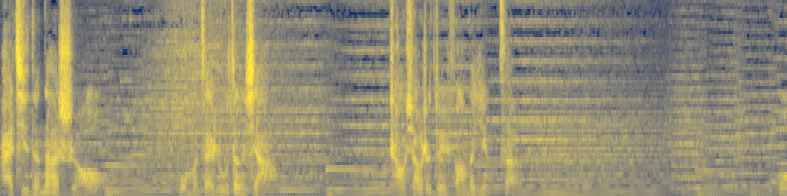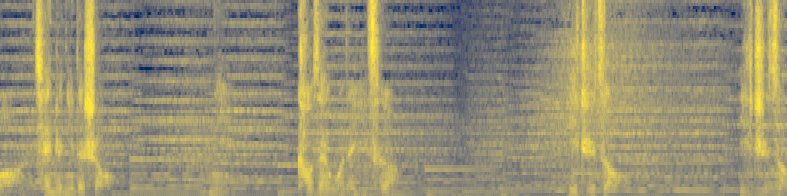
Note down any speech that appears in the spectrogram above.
还记得那时候，我们在路灯下嘲笑着对方的影子。我牵着你的手，你靠在我的一侧。一直走，一直走。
